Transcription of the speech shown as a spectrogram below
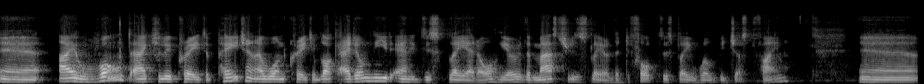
Uh, I won't actually create a page and I won't create a block. I don't need any display at all here. The master display or the default display will be just fine. Uh,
